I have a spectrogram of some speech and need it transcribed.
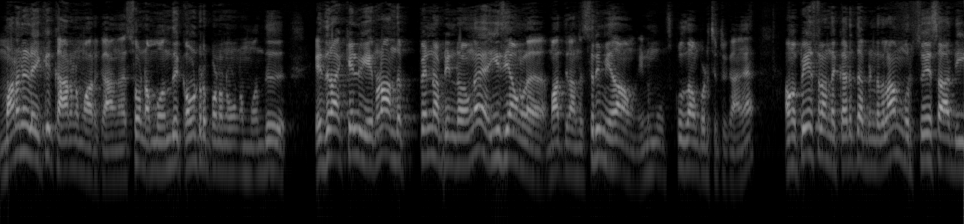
மனநிலைக்கு காரணமா இருக்காங்க. ஸோ நம்ம வந்து கவுண்டர் பண்ணணும். நம்ம வந்து எதிராக கேள்வி கேட்கணும் அந்த பெண் அப்படின்றவங்க ஈஸியாக அவங்கள மாற்றலாம் அந்த சிறுமி தான் அவங்க இன்னமும் ஸ்கூல் தான் படிச்சுட்டு இருக்காங்க. அவங்க பேசுகிற அந்த கருத்து அப்படின்றதெல்லாம் ஒரு சுயசாதி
